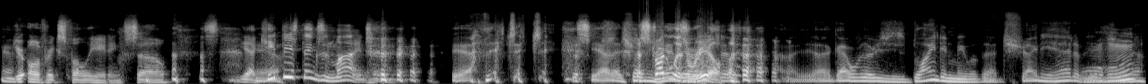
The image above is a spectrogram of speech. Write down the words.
yeah. you're over exfoliating. So yeah, yeah, keep these things in mind. yeah. the, yeah, the struggle is real. uh, yeah, guy over there, he's blinding me with that shiny head of his. Mm-hmm. You know?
